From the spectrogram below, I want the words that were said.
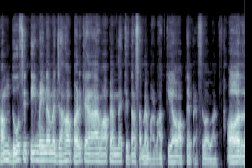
हम दो से तीन महीना में जहाँ पढ़ के आया है, वहाँ पे हमने कितना समय बर्बाद किया और अपने पैसे बर्बाद और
